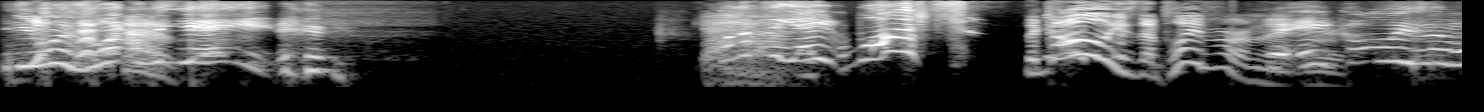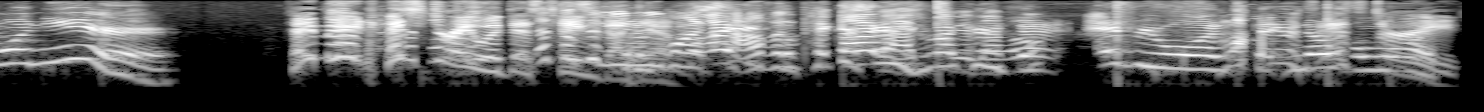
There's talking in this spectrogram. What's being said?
He was one of the eight. One of the eight what? The goalies that played for him. The eight year. goalies in one year. They made history with this that team. doesn't mean we want Calvin the Pickard Flyers back here, record though. that everyone, that Flyers no one history.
